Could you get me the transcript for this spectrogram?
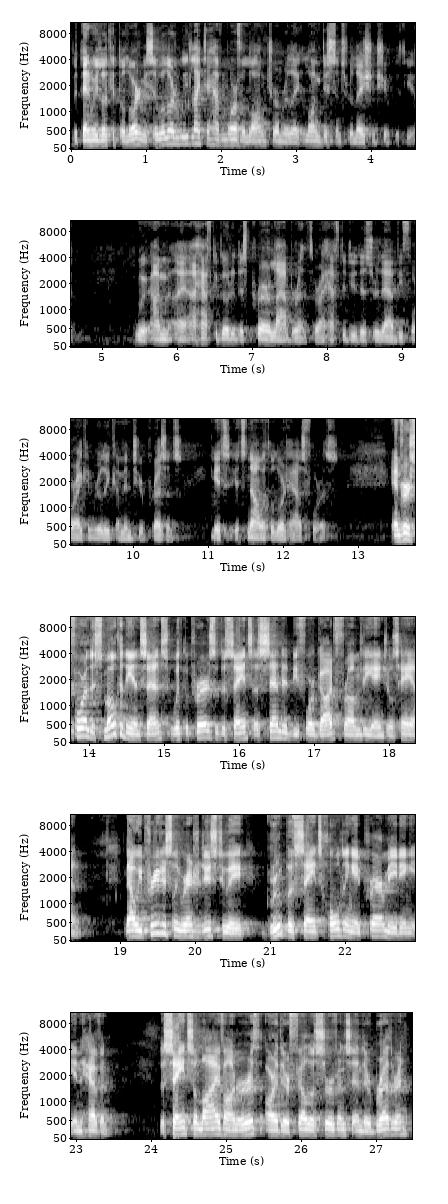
But then we look at the Lord and we say, Well, Lord, we'd like to have more of a long term, long distance relationship with you. I'm, I have to go to this prayer labyrinth or I have to do this or that before I can really come into your presence. It's, it's not what the Lord has for us. In verse 4, the smoke of the incense with the prayers of the saints ascended before God from the angel's hand. Now, we previously were introduced to a group of saints holding a prayer meeting in heaven. The saints alive on earth are their fellow servants and their brethren.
